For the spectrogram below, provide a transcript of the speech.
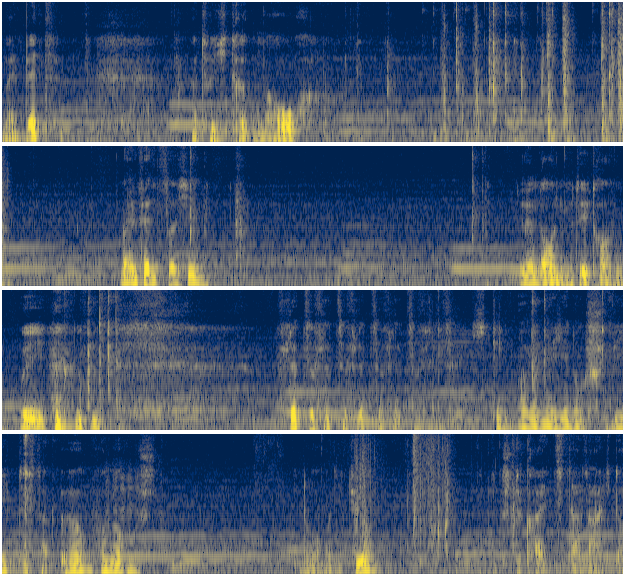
mein Bett. Natürlich Treppen auch. Mein Fensterchen. Genau in der Mitte getroffen. Hui. Flitze, Flitze, Flitze, Flitze, Flitze. Ich denke mal, wenn er hier noch schwebt, dass da irgendwo noch ein Machen wir die Tür. Ein Stück Holz, da sag ich doch.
